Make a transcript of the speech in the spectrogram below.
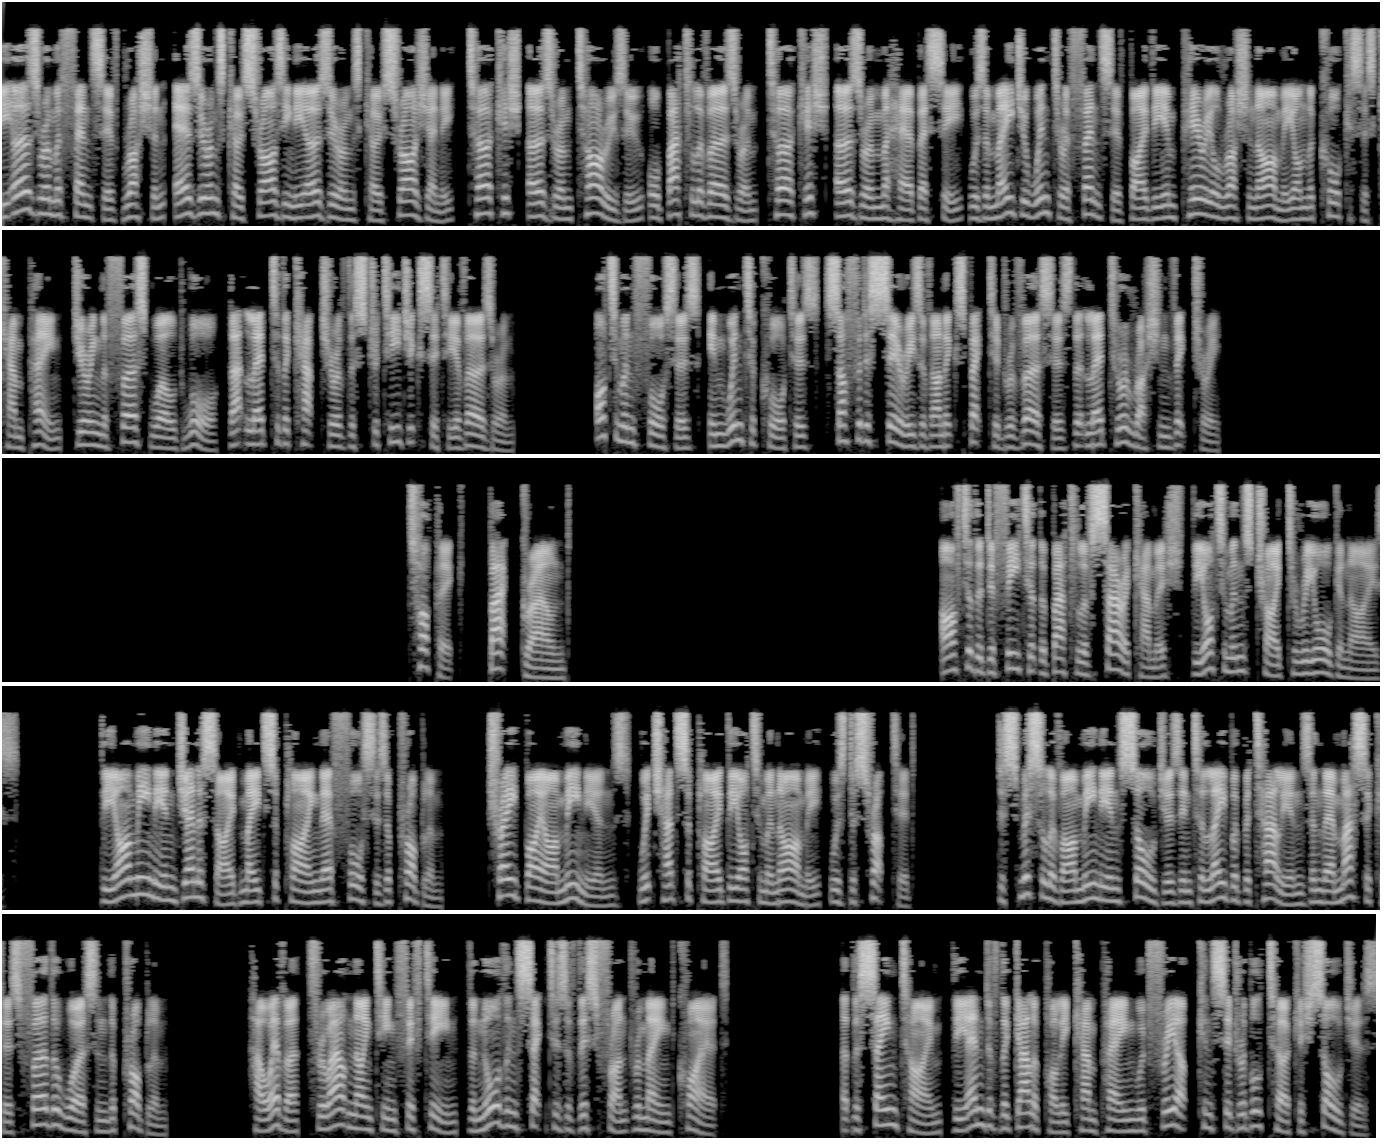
The Erzurum offensive Russian, Turkish, Erzurum Taarruzu or Battle of Erzurum, Turkish, Erzurum Muharebesi was a major winter offensive by the Imperial Russian Army on the Caucasus Campaign, during the First World War, that led to the capture of the strategic city of Erzurum. Ottoman forces, in winter quarters, suffered a series of unexpected reverses that led to a Russian victory. Topic. Background After the defeat at the Battle of Sarikamish, the Ottomans tried to reorganize. The Armenian genocide made supplying their forces a problem. Trade by Armenians, which had supplied the Ottoman army, was disrupted. Dismissal of Armenian soldiers into labor battalions and their massacres further worsened the problem. However, throughout 1915, the northern sectors of this front remained quiet. At the same time, the end of the Gallipoli campaign would free up considerable Turkish soldiers.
